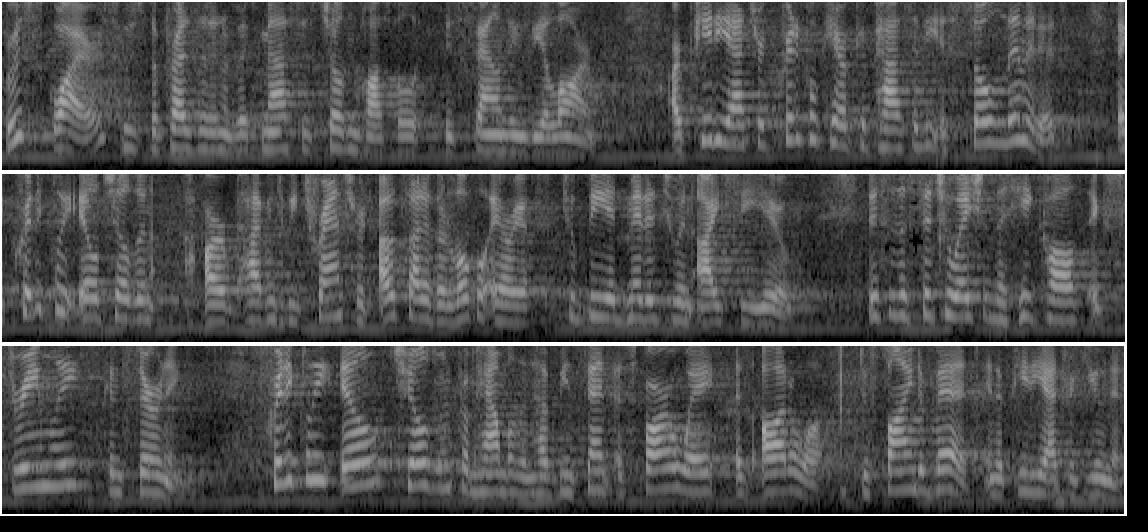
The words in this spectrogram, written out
Bruce Squires, who's the president of McMaster's Children's Hospital, is sounding the alarm. Our pediatric critical care capacity is so limited that critically ill children are having to be transferred outside of their local area to be admitted to an ICU. This is a situation that he calls extremely concerning. Critically ill children from Hamilton have been sent as far away as Ottawa to find a bed in a pediatric unit.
